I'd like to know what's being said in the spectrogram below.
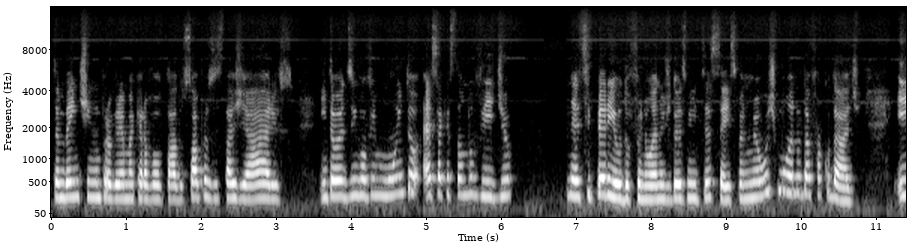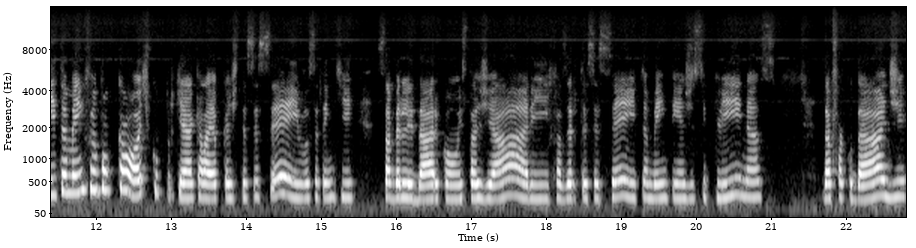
também tinha um programa que era voltado só para os estagiários. Então eu desenvolvi muito essa questão do vídeo nesse período, foi no ano de 2016, foi no meu último ano da faculdade. E também foi um pouco caótico, porque é aquela época de TCC e você tem que saber lidar com o estagiário e fazer TCC e também tem as disciplinas da faculdade.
